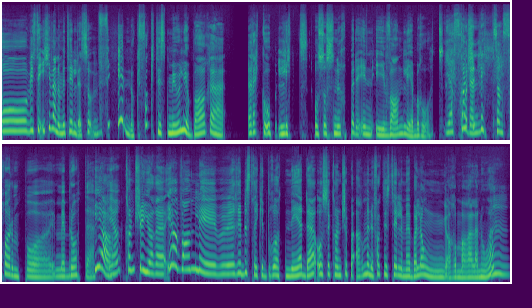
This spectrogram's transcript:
Og hvis jeg ikke venner meg til det, så er det nok faktisk mulig å bare rekke opp litt, og så snurpe det inn i vanlige bråt. Ja, få Kanskje- den litt sånn form på med bråtet. Ja, Ja. kanskje gjøre ja, vanlig ribbestrikket bråt nede, og så kanskje på ermene faktisk til og med ballongarmer eller noe. Mm.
